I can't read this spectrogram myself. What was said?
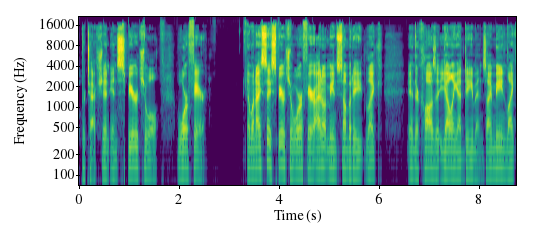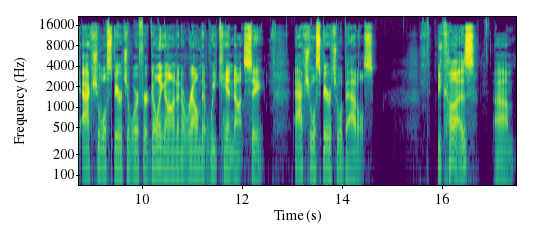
protection in spiritual warfare. And when I say spiritual warfare, I don't mean somebody like in their closet yelling at demons. I mean like actual spiritual warfare going on in a realm that we cannot see, actual spiritual battles. Because um,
